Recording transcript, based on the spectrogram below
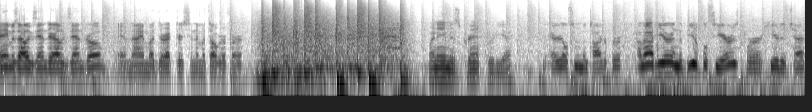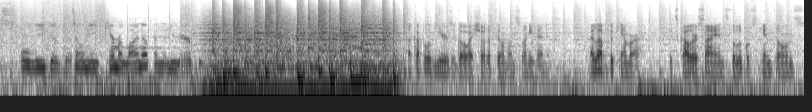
name is Alexander Alexandrov and I'm a director cinematographer. My name is Grant Boutiette. An aerial cinematographer. I'm out here in the beautiful Sierras. We're here to test full league of the Sony camera lineup and the new AirPeak. A couple of years ago I shot a film on Sony Venice. I loved the camera, its color science, the look of skin tones,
